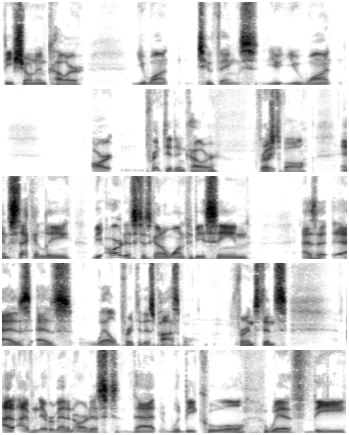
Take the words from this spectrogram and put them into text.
be shown in color, you want two things. You you want art printed in color, first Right. of all, and secondly, the artist is going to want it to be seen as a, as as well printed as possible. For instance, I, I've never met an artist that would be cool with the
